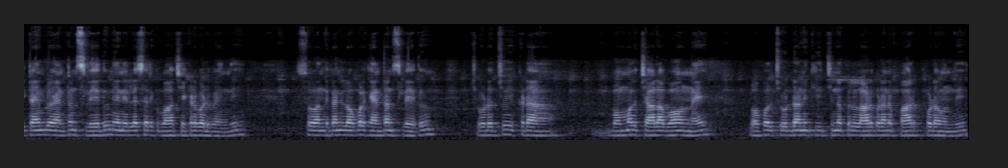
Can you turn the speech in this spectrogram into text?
ఈ టైంలో ఎంట్రన్స్ లేదు. నేను వెళ్ళేసరికి బాగా చీకటి పడిపోయింది. సో అందుకని లోపలికి ఎంట్రన్స్ లేదు. చూడొచ్చు ఇక్కడ బొమ్మలు చాలా బాగున్నాయి. లోపల చూడడానికి చిన్నపిల్లలు ఆడుకోవడానికి పార్క్ కూడా ఉంది.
